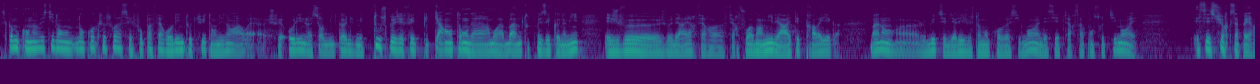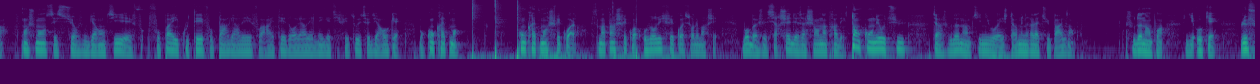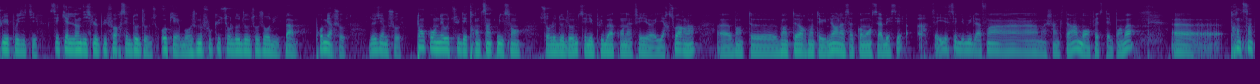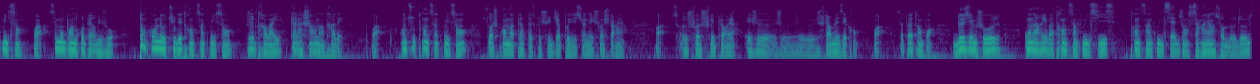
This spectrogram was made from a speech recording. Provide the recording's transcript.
c'est comme qu'on investit dans, quoi que ce soit. Il faut pas faire all-in tout de suite en disant Ah ouais, je fais all-in là sur le bitcoin, je mets tout ce que j'ai fait depuis 40 ans derrière moi, bam, toutes mes économies, et je veux, je veux derrière faire, euh, faire x 20 000 et arrêter de travailler. Quoi. Bah non, euh, le but c'est d'y aller justement progressivement et d'essayer de faire ça constructivement. Et, c'est sûr que ça payera. Franchement, c'est sûr, je vous garantis. Et faut, faut pas écouter, faut pas regarder, faut arrêter de regarder le négatif et tout et se dire Ok, bon, concrètement, concrètement, je fais quoi là? Ce matin, je fais quoi? Aujourd'hui, je fais quoi sur les marchés? Bon, bah, je vais chercher des achats en intraday. Tant qu'on est au-dessus, tiens, je vous donne un petit niveau et je terminerai là-dessus par exemple. Je vous donne un point. Je dis, ok, Le flux est positif. C'est quel l'indice le plus fort? C'est le Dow Jones. Ok, bon, je me focus sur le Dow Jones aujourd'hui. Bam, première chose. Deuxième chose, tant qu'on est au-dessus des 35 100 sur le Dow Jones, c'est les plus bas qu'on a fait euh, hier soir, là, 20, h 21h, là, ça commence à baisser. Ah, ça y est, c'est le début de la fin, hein, hein, machin, etc. Bon, en fait, c'était le point bas. 35 euh, 100, voilà, c'est mon point de repère du jour. Tant qu'on est au-dessus des 35 100, je ne travaille qu'à l'achat en intraday. Voilà. En dessous de 35 100, soit je prends ma perte parce que je suis déjà positionné, soit je fais rien. Voilà. Soit je fais plus rien et je, ferme les écrans. Voilà. Ça peut être un point. Deuxième chose, on arrive à 35 006, 35 007, j'en sais rien sur le Dow Jones.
